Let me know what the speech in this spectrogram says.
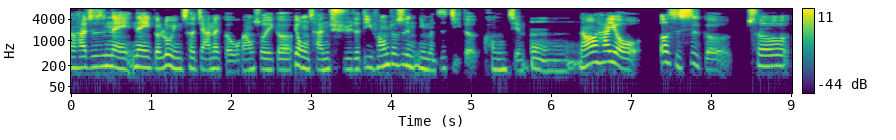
然后它就是那那个露营车加那个我刚刚说一个用餐区的地方，就是你们自己的空间。嗯然后它有二十四个车，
